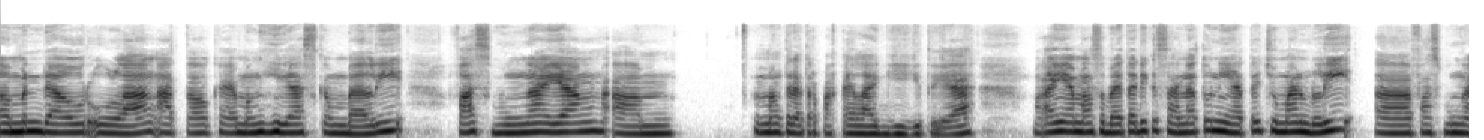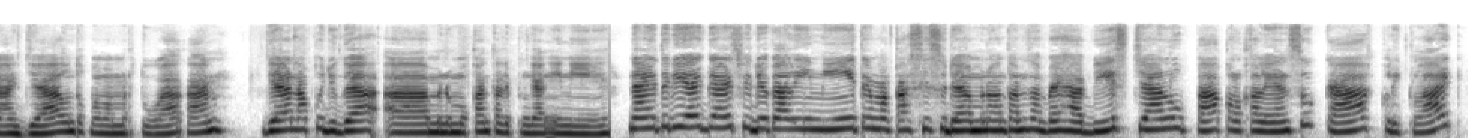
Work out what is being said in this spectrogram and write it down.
um, mendaur ulang atau kayak menghias kembali vas bunga yang um, memang tidak terpakai lagi gitu ya. Makanya emang sebenarnya tadi ke sana tuh niatnya cuman beli uh, vas bunga aja untuk mama mertua kan. Dan aku juga uh, menemukan tali pinggang ini. Nah itu dia guys video kali ini. Terima kasih sudah menonton sampai habis. Jangan lupa kalau kalian suka klik like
